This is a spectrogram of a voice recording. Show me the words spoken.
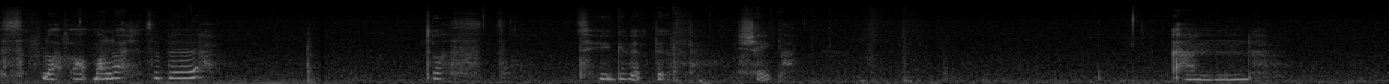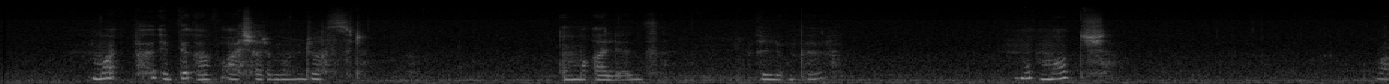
just fluff out my lashes a bit just to give it a bit of shape. And might put a bit of eyeshadow on just on my eyelids a little bit. Not much. Right.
